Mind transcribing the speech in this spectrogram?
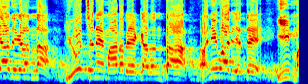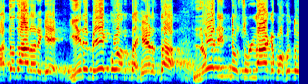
ಇತ್ಯಾದಿಗಳನ್ನ ಯೋಚನೆ ಮಾಡಬೇಕಾದಂತಹ ಅನಿವಾರ್ಯತೆ ಈ ಮತದಾರರಿಗೆ ಇರಬೇಕು ಅಂತ ಹೇಳ್ತಾ ನೋಡಿದ್ದು ಸುಳ್ಳಾಗಬಹುದು,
